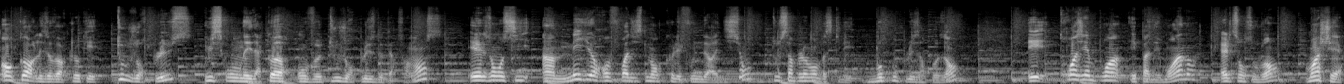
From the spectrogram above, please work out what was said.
encore les overclocker toujours plus, puisqu'on est d'accord, on veut toujours plus de performance. Et elles ont aussi un meilleur refroidissement que les Founder Edition, tout simplement parce qu'il est beaucoup plus imposant. Et troisième point, et pas des moindres, elles sont souvent moins chères.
